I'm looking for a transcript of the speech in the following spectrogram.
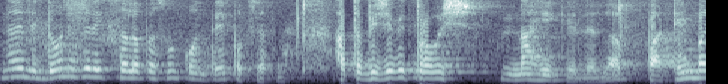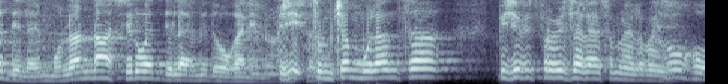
नाही मी दोन हजार एक सालापासून कोणत्याही पक्षात नाही. आता बी जे पीत प्रवेश. नाही केलेला पाठिंबा दिलाय मुलांना आशीर्वाद दिलाय आम्ही दोघांनी म्हणजे तुमच्या मुलांचा बी जे पीत प्रवेश झाला असं म्हणायला पाहिजे. हो हो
